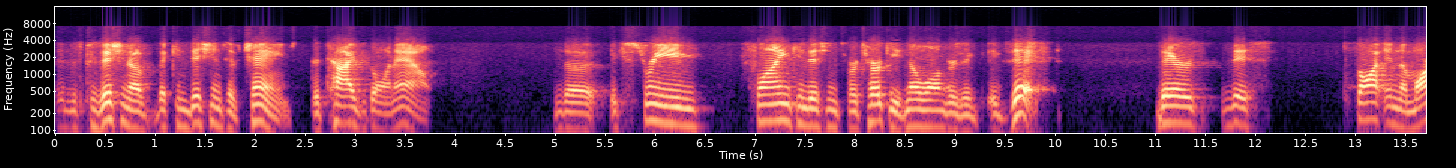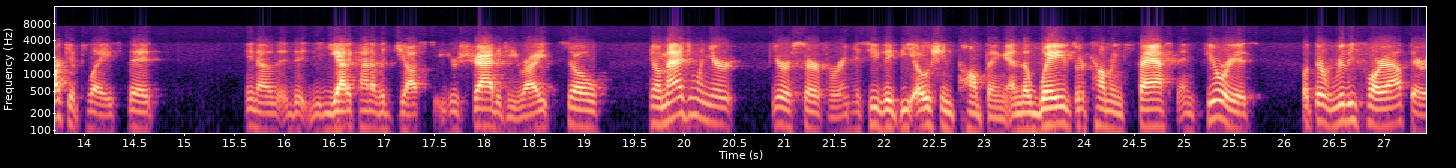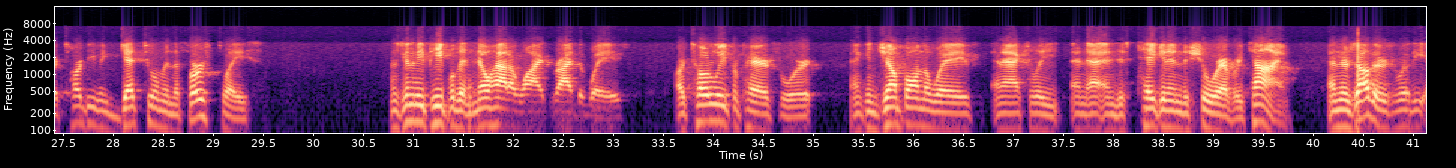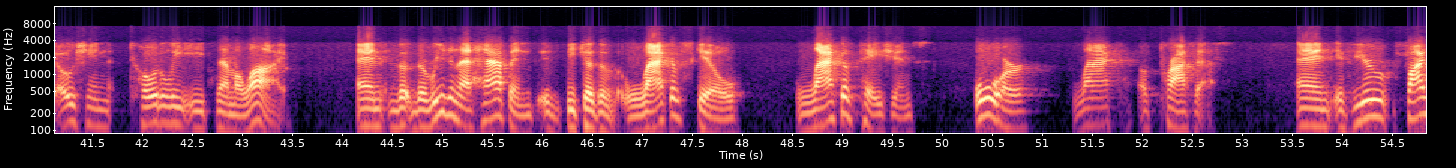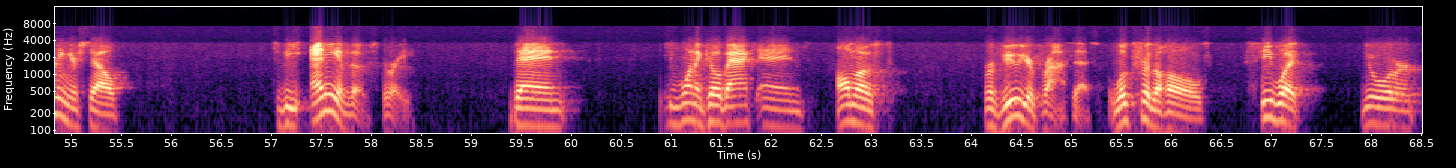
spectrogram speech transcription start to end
this position of the conditions have changed, the tide's going out, the extreme flying conditions for turkeys no longer exist. There's this thought in the marketplace that you know that you got to kind of adjust your strategy, right? So, you know, imagine when you're you're a surfer and you see the, the ocean pumping and the waves are coming fast and furious, but they're really far out there. It's hard to even get to them in the first place. There's going to be people that know how to ride, ride the wave, are totally prepared for it, and can jump on the wave and actually and and just take it into shore every time. And there's others where the ocean totally eats them alive. And the the reason that happens is because of lack of skill, lack of patience, or lack of process. And if you're finding yourself to be any of those three, then you want to go back and almost review your process, look for the holes, see what your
